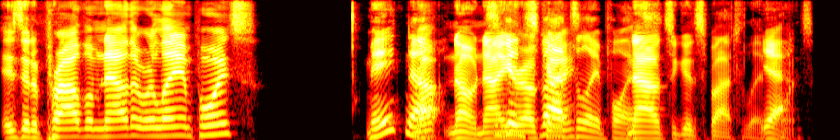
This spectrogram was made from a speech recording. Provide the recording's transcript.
Is it a problem now that we're laying points? Me? No. no. no now It's a you're good okay. spot to lay points. Now it's a good spot to lay Yeah. points.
